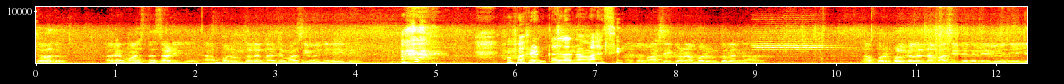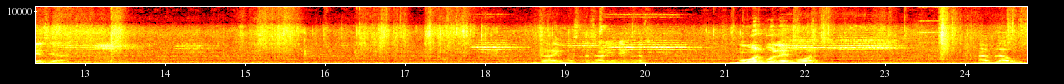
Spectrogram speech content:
જવા દો. અરે મસ્ત સાડી લે. આ મરૂન કલરના જે માસી હોય ને એ લે. મરૂન કલરનો માસી? આ તો માસી ઘણા મરૂન કલરના આવે. આ પર્પલ કલરના માસી જેને લેવી હોય ને એ લે છે આ. ગાય મસ્ત સાડી છે એકદમ. મોર બોલે મોર. આ બ્લાઉઝ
